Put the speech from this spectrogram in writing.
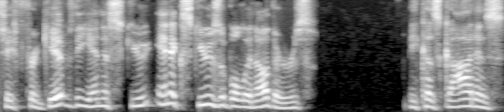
to forgive the inexcusable in others because God is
